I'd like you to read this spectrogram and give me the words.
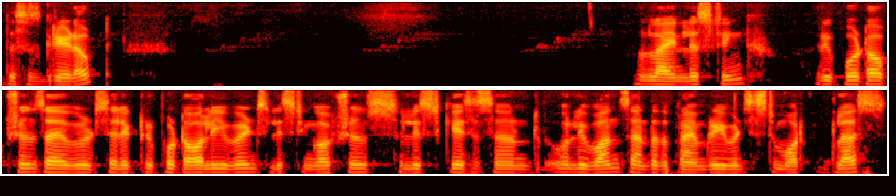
This is grayed out line listing report options I would select report all events listing options list cases and only once under the primary event system organ class.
